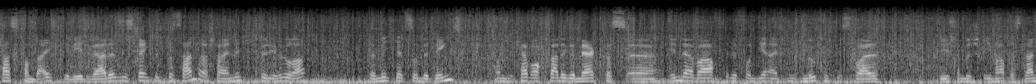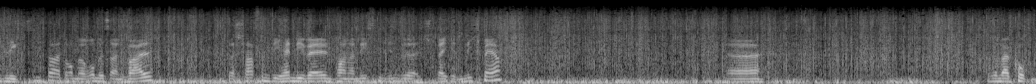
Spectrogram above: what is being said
fast vom Deich geweht werde. Es ist recht interessant wahrscheinlich für die Hörer, für mich jetzt so bedingt. Und ich habe auch gerade gemerkt, dass äh, in der Warf telefonieren eigentlich nicht möglich ist, weil, wie ich schon beschrieben habe, das Land liegt tiefer, drumherum ist ein Wall. Das schaffen die Handywellen von der nächsten Insel entsprechend nicht mehr. Äh, also mal gucken.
